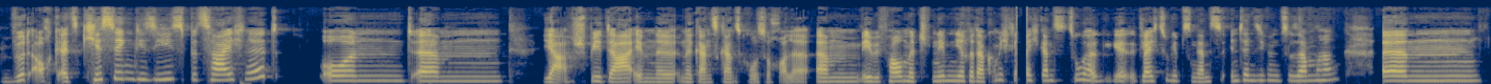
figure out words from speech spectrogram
wird auch als Kissing Disease bezeichnet und ähm, ja, spielt da eben eine, eine ganz, ganz große Rolle. Ähm, EBV mit Nebenniere, da komme ich gleich ganz zu, äh, gleich zu, gibt es einen ganz intensiven Zusammenhang. Ähm, äh,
